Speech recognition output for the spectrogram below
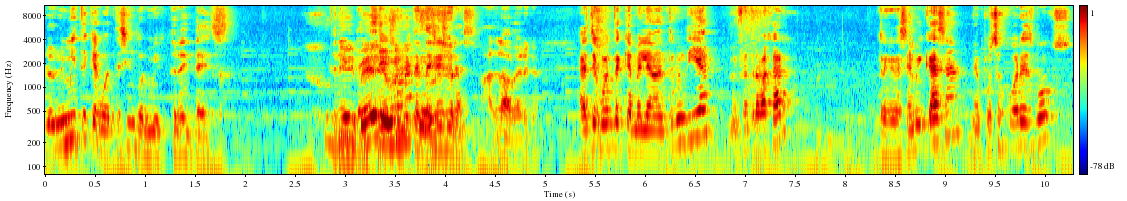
lo límite que aguanté sin dormir. 36. 36 horas. 36 horas. A la verga. Haz de cuenta que me levanté un día, me fui a trabajar, regresé a mi casa, me puse a jugar Xbox.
